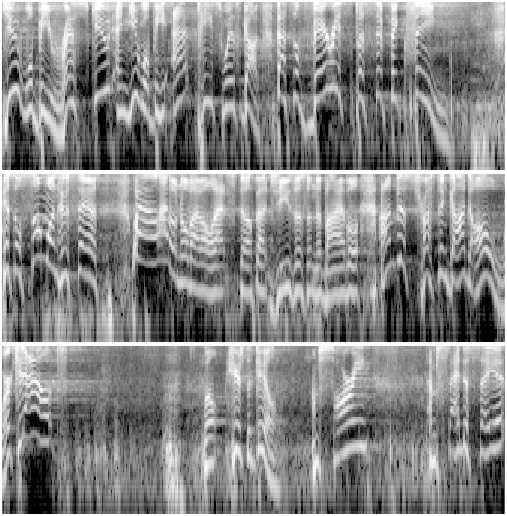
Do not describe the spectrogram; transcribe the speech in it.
You will be rescued and you will be at peace with God. That's a very specific thing. And so, someone who says, Well, I don't know about all that stuff about Jesus and the Bible, I'm just trusting God to all work it out. Well, here's the deal I'm sorry, I'm sad to say it,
